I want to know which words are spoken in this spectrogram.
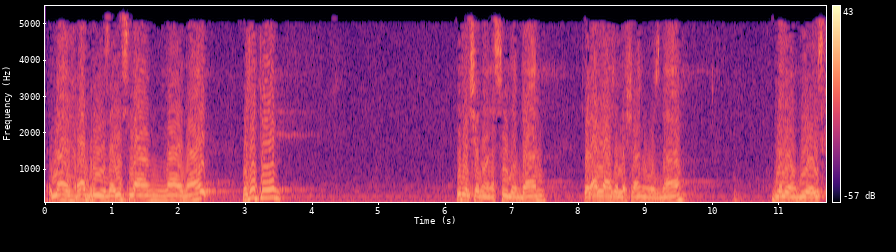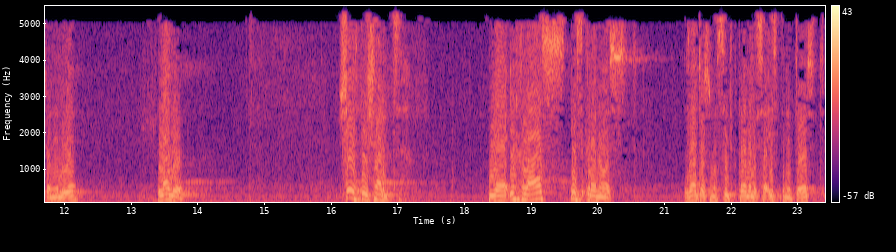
najhrabriji za islam naj naj. Međutim vidjet ćemo na sudnjem dan jer Allah žele šanu zna je li on bio iskren ili je? Lago. Šesti šart je ihlas iskrenost. Zato smo sitk predali sa istinitost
